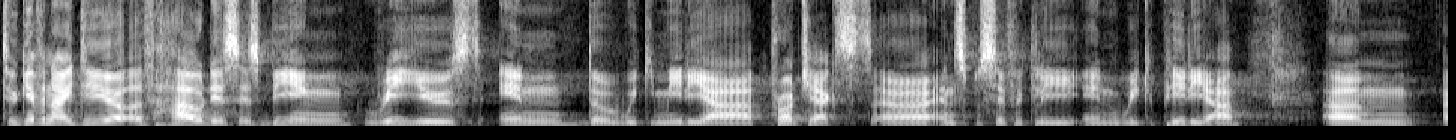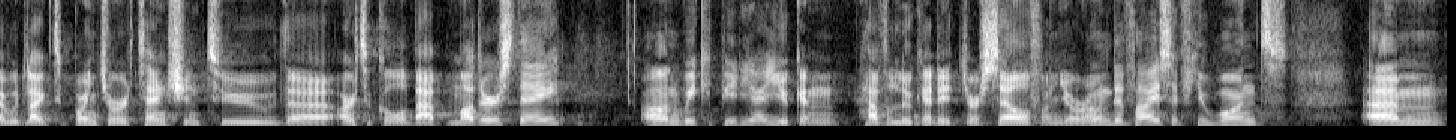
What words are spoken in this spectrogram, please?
To give an idea of how this is being reused in the Wikimedia projects, uh, and specifically in Wikipedia, um, I would like to point your attention to the article about Mother's Day on Wikipedia. You can have a look at it yourself on your own device if you want. Um,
